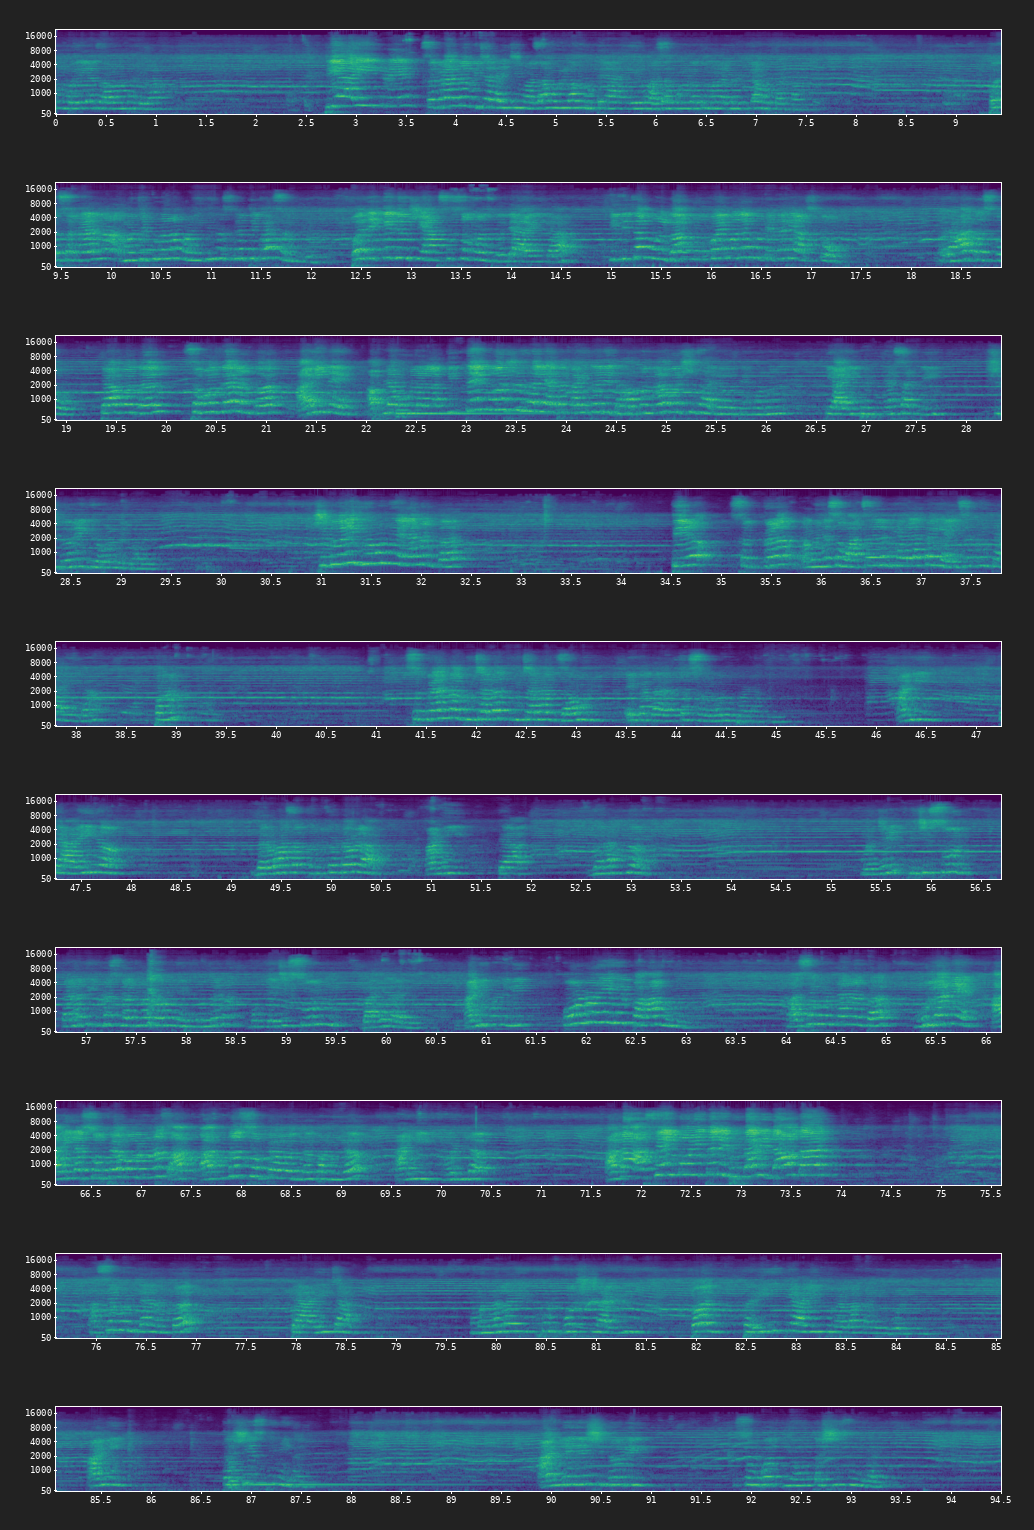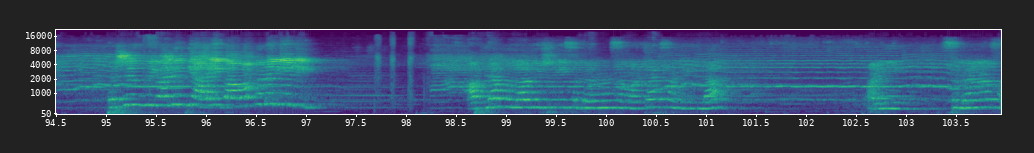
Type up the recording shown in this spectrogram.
मुंबईला जाऊन राहिला ती आई इकडे सगळ्यांना विचारायची माझा मुलगा कुठे आहे? माझा मुलगा तुम्हाला भेटला होता का? पण सगळ्यांना म्हणजे कुणाला माहिती नसलं ते काय सांगतो पण एके दिवशी असं समजलं त्या आईला की तिचा मुलगा मुंबईमध्ये कुठेतरी असतो राहत असतो. त्याबद्दल समजल्यानंतर आईने आपल्या मुलाला आईनं दरवाजा खटखटवला आणि त्या घरातनं म्हणजे तिची सून त्याला तिकडेच लग्न करून घेतलं होतं ना मग त्याची सून बाहेर आली. आणि म्हणली कोण आहे हे पहा म्हणून? असे म्हटल्यानंतर मुलाने आईला सोप्यावरूनच आत आतनच सोप्यावरनं पाहिलं आणि म्हणलं कुणाला काही बोलली. आणि तशीच ती निघाली. आणलेली शिदोरी सोबत घेऊन तशीच निघाली. तशीच निघाली ती आई गावाकडे गेली. आपल्या मुलाविषयी सगळ्यांना समाचार सांगितला. आणि सगळ्यांना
